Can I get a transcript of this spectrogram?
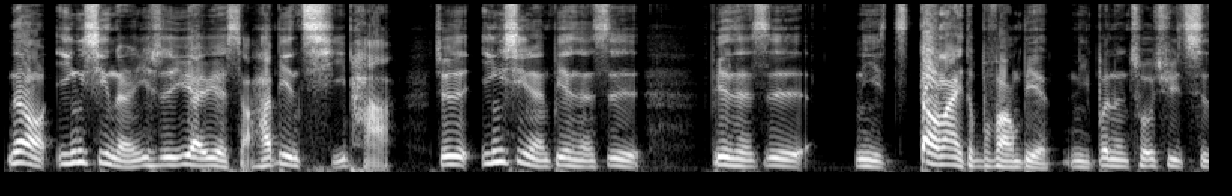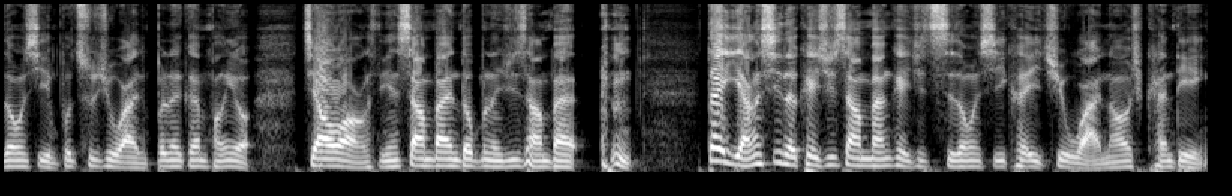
那种阴性的人是越来越少，它变奇葩，就是阴性人变成是变成是。你到哪里都不方便，你不能出去吃东西，不出去玩，不能跟朋友交往，连上班都不能去上班。但阳性的可以去上班，可以去吃东西，可以去玩，然后去看电影。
